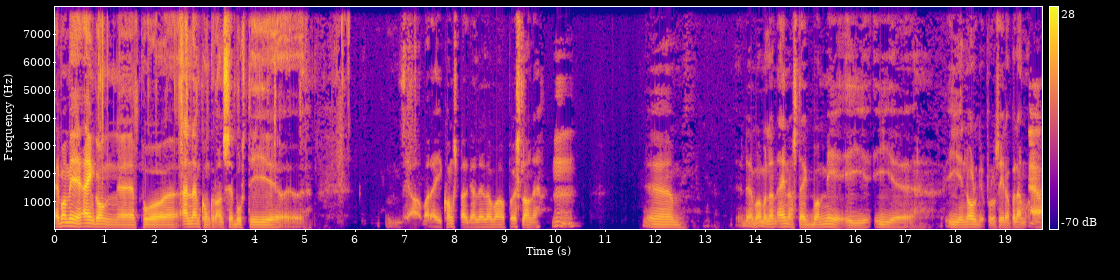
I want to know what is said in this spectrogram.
Jeg var med en gang uh, på NM-konkurranse borti uh, ja, Var det i Kongsberg eller det var på Østlandet? Mm. Uh, det var vel den eneste jeg var med i, i i Norge, for å si det på den måten. Ja,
